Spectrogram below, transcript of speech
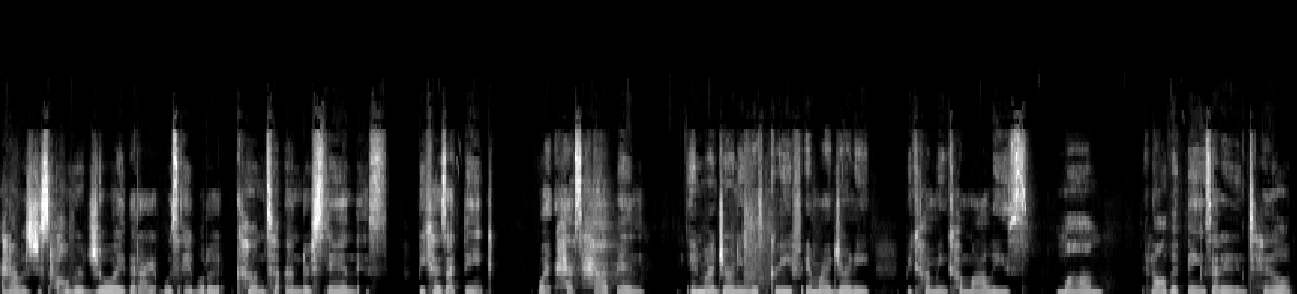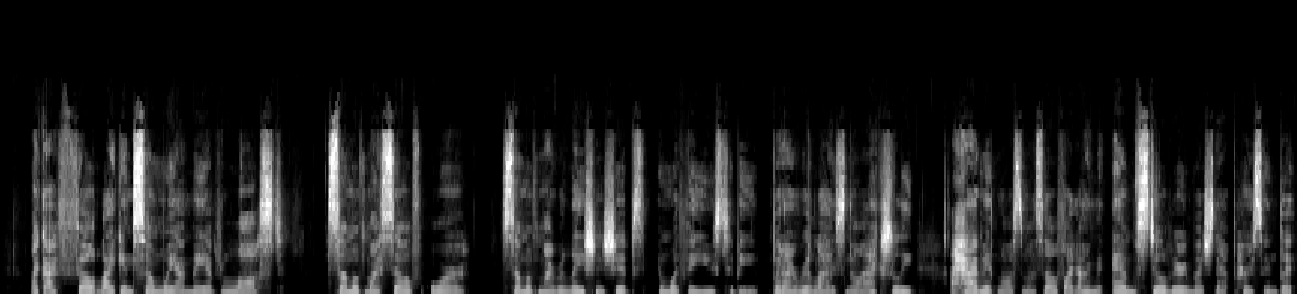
And I was just overjoyed that I was able to come to understand this because I think what has happened in my journey with grief, in my journey becoming Kamali's mom, and all the things that it entailed, like I felt like in some way I may have lost some of myself or some of my relationships and what they used to be. But I realized, no, actually, I haven't lost myself. Like I am still very much that person, but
